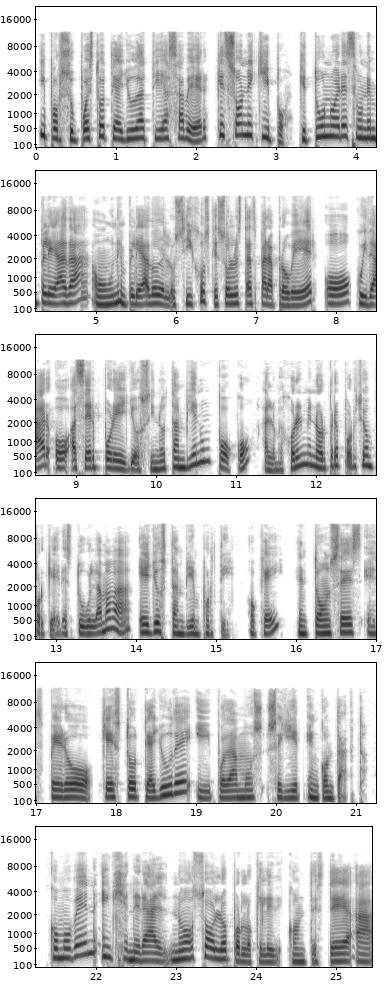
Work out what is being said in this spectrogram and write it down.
y por supuesto te ayuda a ti a saber que son equipo, que tú no eres una empleada o un empleado de los hijos que solo estás para proveer o cuidar o hacer por ellos, sino también un poco, a lo mejor en menor proporción porque eres tú la mamá, ellos también por ti. ¿Ok? Entonces espero que esto te ayude y podamos seguir en contacto. Como ven, en general, no solo por lo que le contesté a,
